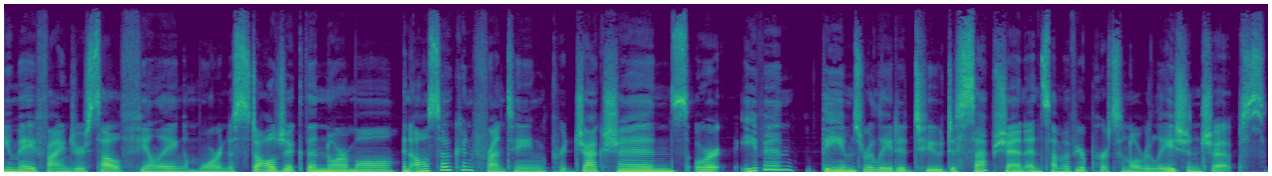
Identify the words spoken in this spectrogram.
You may find yourself feeling more nostalgic than normal and also confronting projections or even themes related to deception in some of your personal relationships.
